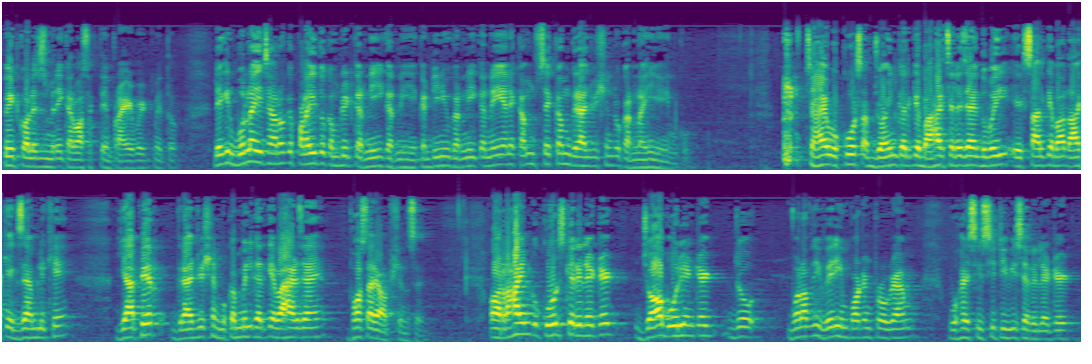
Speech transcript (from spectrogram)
पेड कॉलेजेस में नहीं करवा सकते हैं प्राइवेट में तो। लेकिन बोलना ये चाह रहा हूँ कि पढ़ाई तो कंप्लीट करनी ही करनी है कंटिन्यू करनी ही करनी है, यानी कम से कम ग्रेजुएशन तो करना ही है इनको। चाहे वो कोर्स अब ज्वाइन करके बाहर चले जाएँ दुबई, एक साल के बाद आके एग्ज़ाम लिखें, या फिर ग्रेजुएशन मुकम्मल करके बाहर जाएँ, बहुत सारे ऑप्शन है। और रहा इनको कोर्स के रिलेटेड जॉब ओरिएंटेड जो one of the very important program वो है सीसीटीवी से रिलेटेड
